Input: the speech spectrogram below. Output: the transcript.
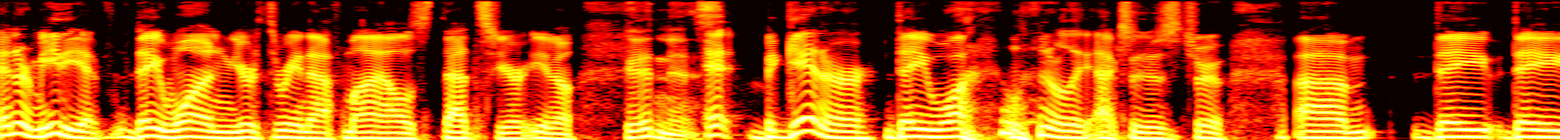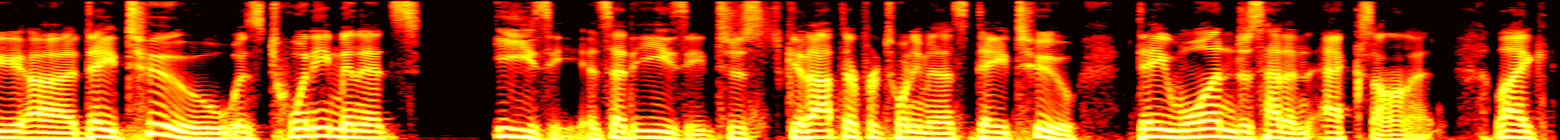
intermediate day one, you're three and a half miles. That's your you know Goodness. it, beginner day one. literally, actually, this is true. Um, day day uh, day two was 20 minutes easy. It said easy. Just get out there for 20 minutes. Day two, day one just had an X on it. Like.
